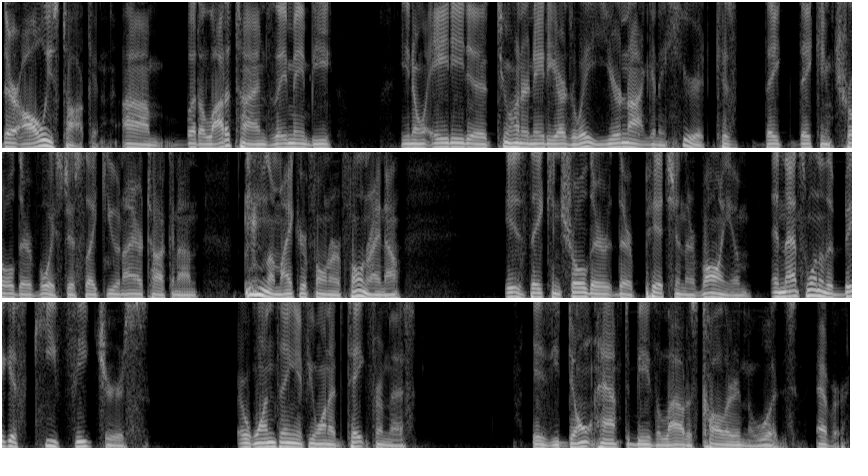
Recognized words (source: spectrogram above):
they're always talking. Um, but a lot of times they may be, you know, 80 to 280 yards away. You're not going to hear it because they, they control their voice just like you and I are talking on a microphone or a phone right now is they control their, their pitch and their volume. And that's one of the biggest key features or one thing if you wanted to take from this is you don't have to be the loudest caller in the woods ever.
